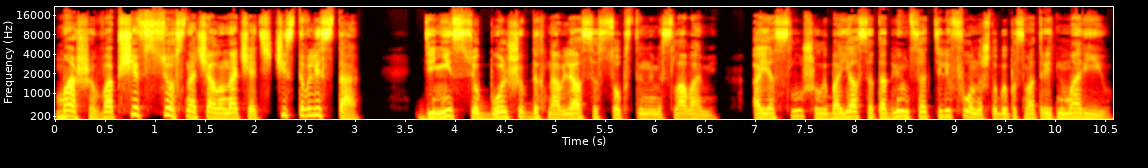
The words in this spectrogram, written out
Маша, вообще все сначала начать, с чистого листа. Денис все больше вдохновлялся собственными словами. А я слушал и боялся отодвинуться от телефона, чтобы посмотреть на Марию.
